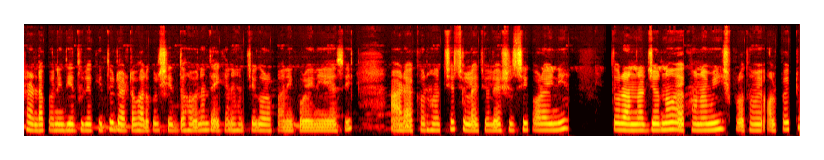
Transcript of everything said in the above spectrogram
ঠান্ডা পানি দিয়ে ধুলে কিন্তু ডালটা ভালো করে সেদ্ধ হবে না, তাই এখানে হচ্ছে গরম পানি করে নিয়ে আসি। আর এখন হচ্ছে চুলায় চলে এসেছি কড়াই নিয়ে। তো রান্নার জন্য এখন আমি প্রথমে অল্প একটু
